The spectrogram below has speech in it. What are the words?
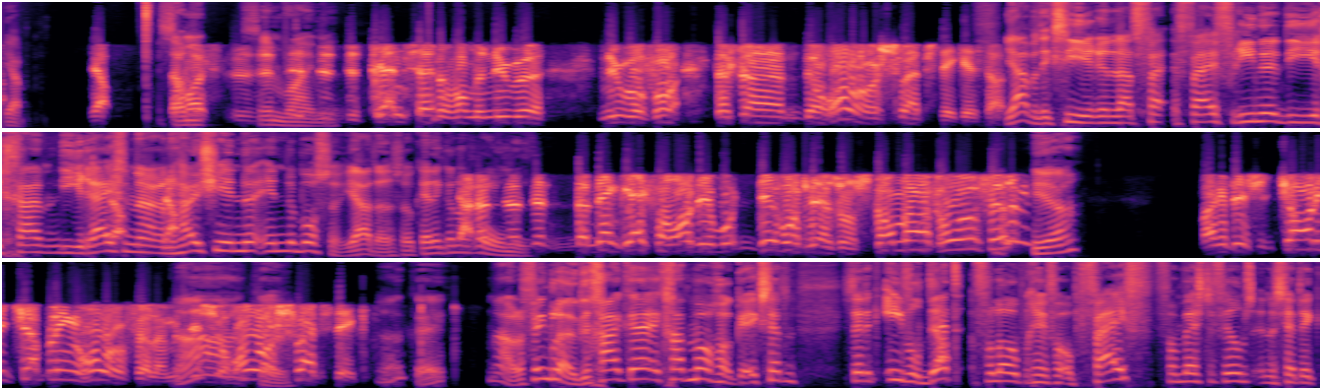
Ja. Ja, Sam, dat was de, Sam de, Raimi. de, de trendsetter van de nieuwe, nieuwe voor. Dat is de, de horror slapstick is dat. Ja, want ik zie hier inderdaad vij- vijf vrienden die, gaan, die reizen naar een huisje in de, in de bossen. Ja, dat, zo ken ik nog Ja, dan, denk je echt van, oh, dit, wordt- dit wordt weer zo'n standaard horrorfilm. Ja? Maar het is een Charlie Chaplin horrorfilm. Het is Ah, een horror slapstick. Oké. Nou, dat vind ik leuk. Dan ga ik, eh, ik ga het morgen ook. Ik zet, een- zet ik Evil Dead voorlopig even op vijf van beste films. En dan zet ik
